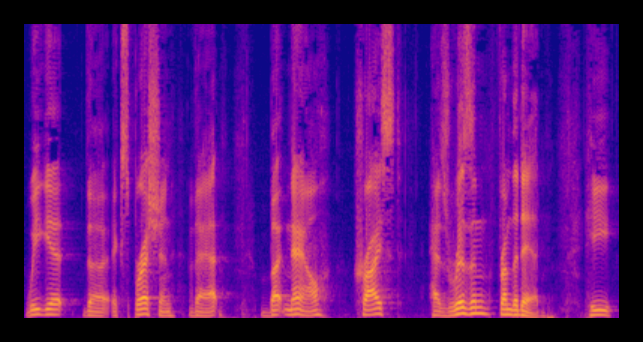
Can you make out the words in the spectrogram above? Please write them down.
we get the expression that, but now Christ has risen from the dead. He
